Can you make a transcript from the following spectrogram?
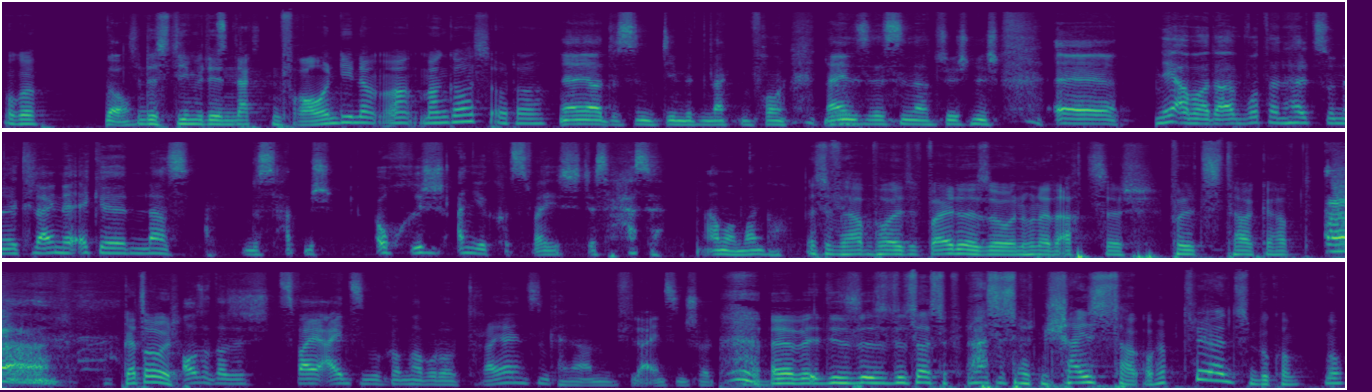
Okay. Ja. Sind das die mit den nackten Frauen, die Na- Mangas, oder? Ja, ja, das sind die mit den nackten Frauen. Nein, das sind natürlich nicht. Äh, nee, aber da wurde dann halt so eine kleine Ecke nass. Und das hat mich auch richtig angekotzt, weil ich das hasse. Ein armer Manga. Also wir haben heute beide so einen 180 Pulstag gehabt. Ganz ruhig. Außer, dass ich zwei Einsen bekommen habe oder drei Einsen. Keine Ahnung, wie viele Einsen schon. Ich Äh, du sagst, ja, es ist halt ein Scheißtag, aber ich habe zwei Einsen bekommen. Ja,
